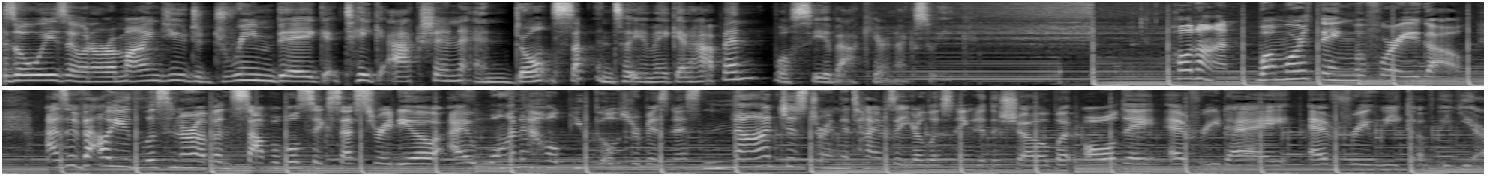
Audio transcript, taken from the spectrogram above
As always, I want to remind you to dream big, take action, and don't stop until you make it happen. We'll see you back here next week. Hold on, one more thing before you go. As a valued listener of Unstoppable Success Radio, I want to help you build your business, not just during the times that you're listening to the show, but all day, every day, every week of the year.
